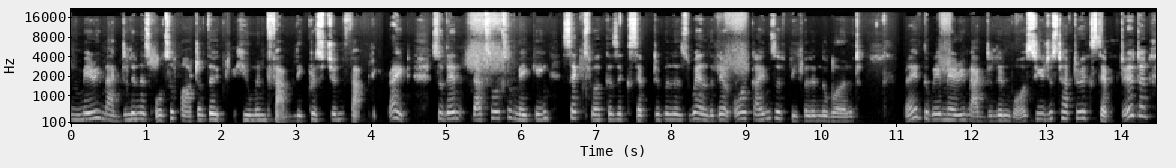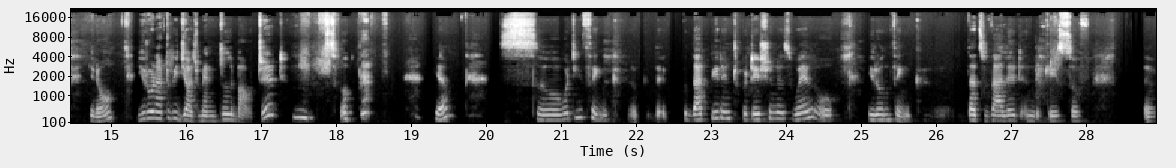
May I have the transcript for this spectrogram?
Mary Magdalene is also part of the human family, Christian family, right? So then that's also making sex workers acceptable as well, that there are all kinds of people in the world right? The way mary magdalene was so you just have to accept it and you know you don't have to be judgmental about it. So yeah. So what do you think? Could that be an interpretation as well or you don't think that's valid in the case of the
